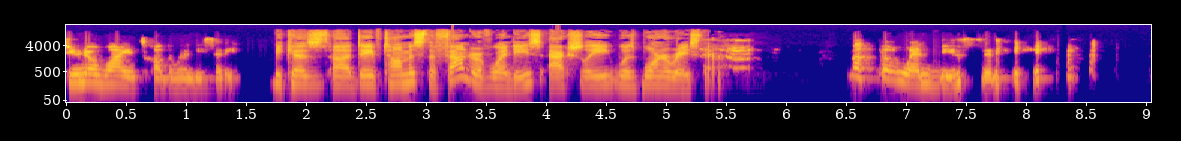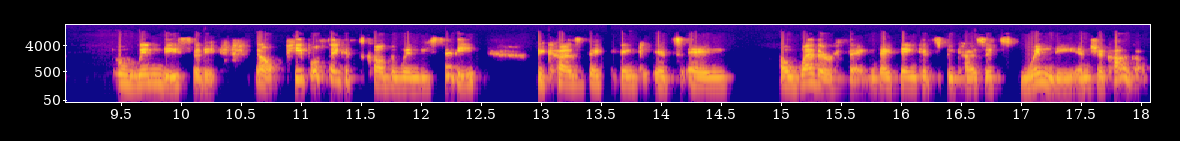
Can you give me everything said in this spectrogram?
Do you know why it's called the Windy City? because uh, Dave Thomas, the founder of Wendy's, actually was born and raised there. Not the Windy City. the Windy City. No, people think it's called the Windy City because they think it's a a weather thing. They think it's because it's windy in Chicago.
